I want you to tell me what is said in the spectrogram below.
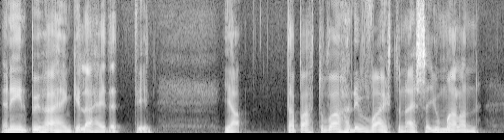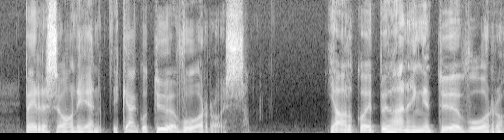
Ja niin pyhä henki lähetettiin. Ja tapahtui vahdinvaihto näissä Jumalan persoonien ikään kuin työvuoroissa ja alkoi pyhän hengen työvuoro,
